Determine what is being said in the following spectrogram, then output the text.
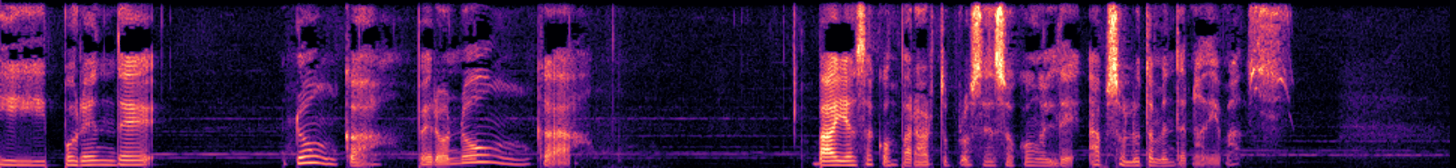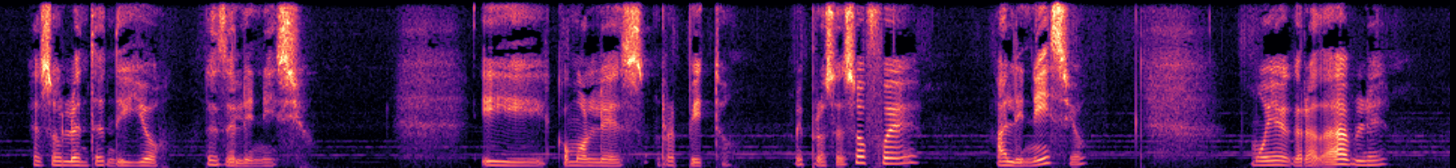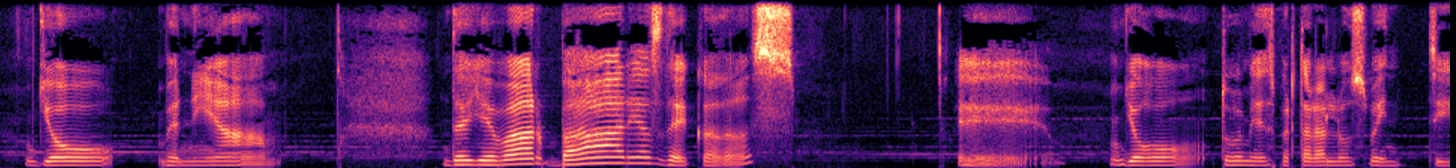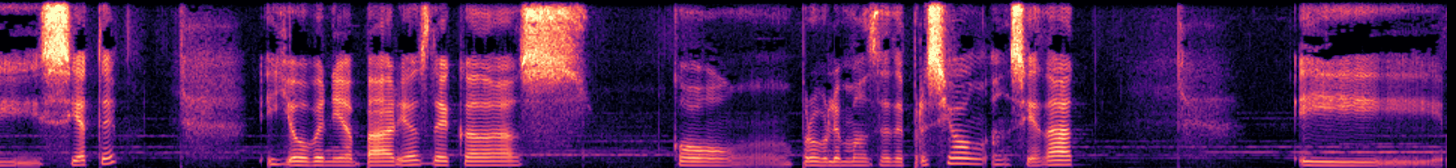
Y por ende Nunca, pero nunca vayas a comparar tu proceso con el de absolutamente nadie más. Eso lo entendí yo desde el inicio. Y como les repito, mi proceso fue al inicio muy agradable. Yo venía de llevar varias décadas eh, yo tuve mi despertar a los 27 y yo venía varias décadas con problemas de depresión, ansiedad y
